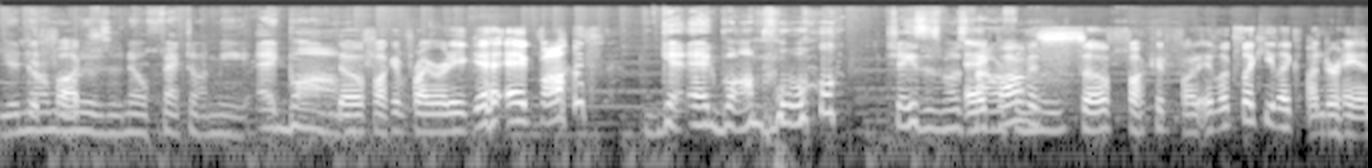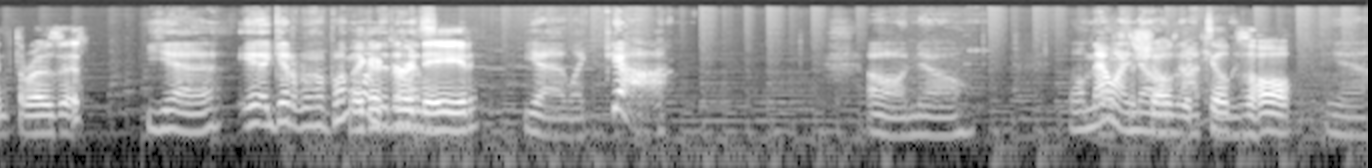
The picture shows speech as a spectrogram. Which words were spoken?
Your Get normal fucked. moves have no effect on me. Egg bomb! No fucking priority. Get egg bomb. Get egg bomb pool! Chase's most egg powerful bomb move. is so fucking funny. It looks like he like underhand throws it Yeah. yeah, again with a Pokemon like a that has- grenade. Yeah, like yeah. Oh no. Well, now Oh, I know the not that killed Zehal. Yeah.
